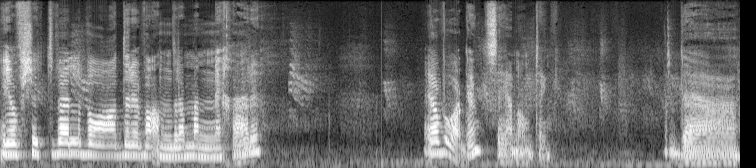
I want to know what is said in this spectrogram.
Jag försökte väl vara där det var andra människor. Jag vågade inte säga någonting. Det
